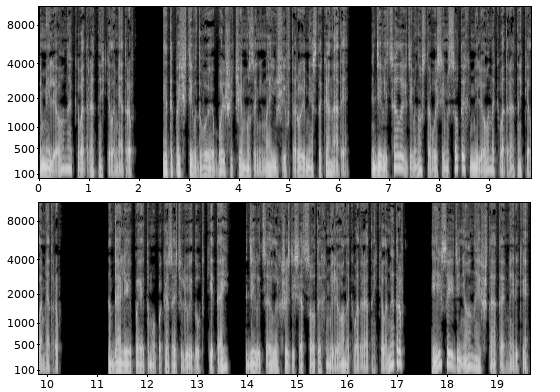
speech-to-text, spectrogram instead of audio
миллиона квадратных километров. Это почти вдвое больше, чем у занимающей второе место Канады – 9,98 миллиона квадратных километров. Далее по этому показателю идут Китай – 9,60 миллиона квадратных километров и Соединенные Штаты Америки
